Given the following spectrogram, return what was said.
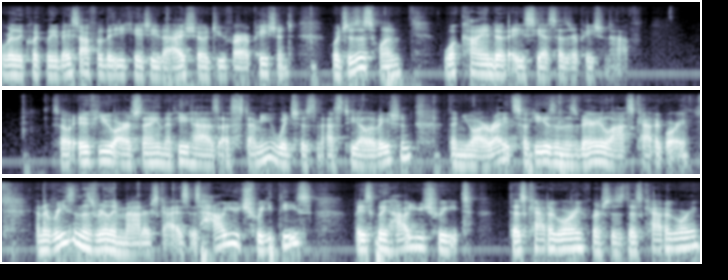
really quickly, based off of the EKG that I showed you for our patient, which is this one, what kind of ACS does our patient have? So if you are saying that he has a STEMI, which is an ST elevation, then you are right. So he is in this very last category. And the reason this really matters, guys, is how you treat these, basically how you treat this category versus this category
